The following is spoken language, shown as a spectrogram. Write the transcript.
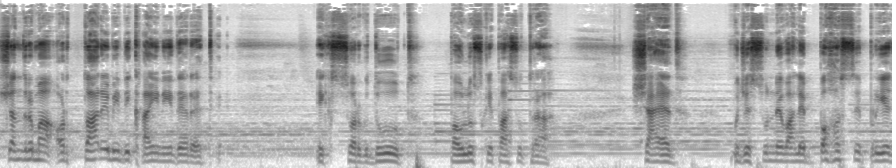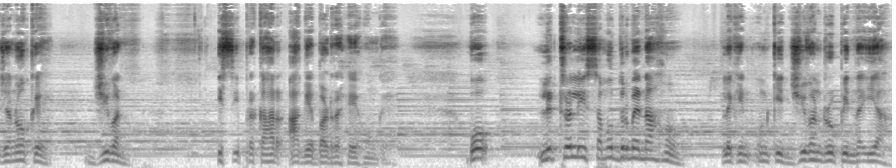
चंद्रमा और तारे भी दिखाई नहीं दे रहे थे, एक स्वर्गदूत पौलुस के पास उतरा शायद मुझे सुनने वाले बहुत से प्रियजनों के जीवन इसी प्रकार आगे बढ़ रहे होंगे। वो लिटरली समुद्र में ना हो, लेकिन उनकी जीवन रूपी नैया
